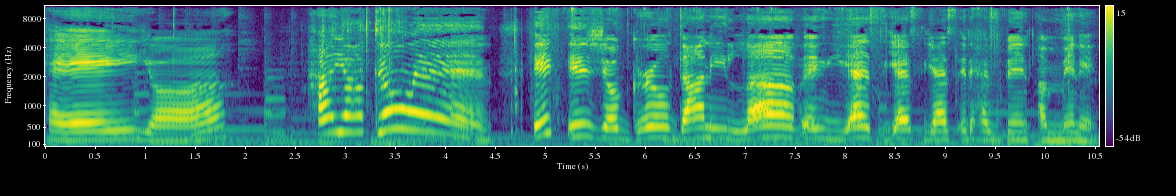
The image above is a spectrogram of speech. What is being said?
Hey y'all. How y'all doing? It is your girl Donnie Love. And yes, yes, yes, it has been a minute.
